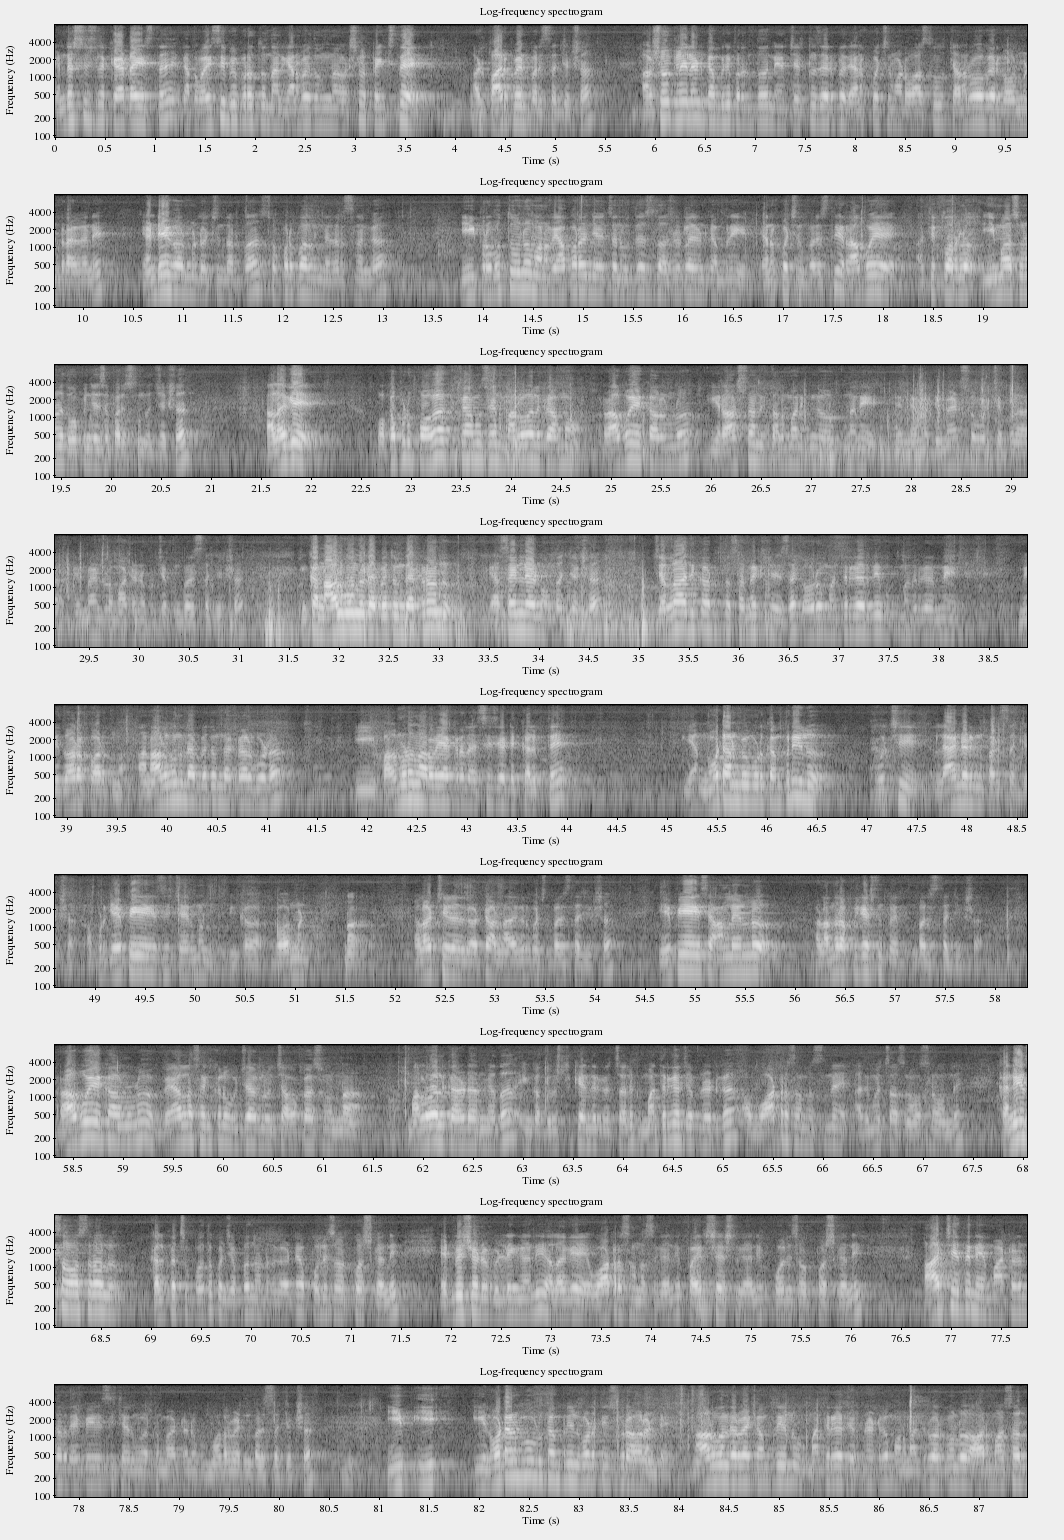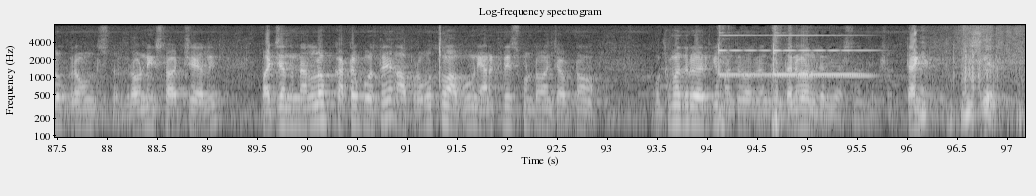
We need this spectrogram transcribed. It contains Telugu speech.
ఇండస్ట్రీస్లో కేటాయిస్తే గత వైసీపీ ప్రభుత్వం దానికి ఎనభై తొమ్మిది లక్షలు పెంచితే వాళ్ళు పారిపోయిన పరిస్థితి అధ్యక్ష. అశోక్ లేలాండ్ కంపెనీ ప్రభుత్వం నేను చర్చలు జరిపేది వెనక్కి వచ్చిన మాట వాస్తవం. చంద్రబాబు గారు గవర్నమెంట్ రాగానే ఎన్డీఏ గవర్నమెంట్ వచ్చిన తర్వాత సుపరిపాలన నిదర్శనంగా ఈ ప్రభుత్వంలో మనం వ్యాపారం చేయొచ్చనే ఉద్దేశంతో అశోక్ లేలాండ్ కంపెనీ వెనక్కి వచ్చిన పరిస్థితి. రాబోయే అతి త్వరలో ఈ మాసంలో ఓపెన్ చేసే పరిస్థితి ఉంది అధ్యక్ష. అలాగే ఒకప్పుడు పొగాకు ఫేమస్ అయిన మలవాలి గ్రామం రాబోయే కాలంలో ఈ రాష్ట్రానికి తలమానికంగా అవుతుందని నేను నిన్న డిమాండ్స్లో కూడా చెప్పిన డిమాండ్లో మాట్లాడినప్పుడు చెప్పిన పరిస్థితి అధ్యక్ష. ఇంకా నాలుగు వందల డెబ్బై తొమ్మిది ఎకరాలు అసైన్ ల్యాండ్ ఉంది అధ్యక్ష. జిల్లా అధికారులతో సమీక్ష చేశా గౌరవ మంత్రి గారిని ముఖ్యమంత్రి గారిని మీ ద్వారా కోరుతున్నా. ఆ నాలుగు వందల డెబ్బై తొమ్మిది ఎకరాలు కూడా ఈ పదమూడు వందల అరవై ఎకరాలు ఎస్సీజెడ్కి కలిపితే నూట ఎనభై మూడు కంపెనీలు వచ్చి ల్యాండ్ అడిగిన పరిస్థితి అధ్యక్ష. అప్పుడు ఏపీఐసి చైర్మన్ ఇంకా గవర్నమెంట్ అలర్ట్ అలాట్ చేయలేదు కాబట్టి వాళ్ళు నా దగ్గరకు వచ్చిన పరిస్థితి అధ్యక్ష. ఏపీఐసి ఆన్లైన్లో వాళ్ళందరూ అప్లికేషన్ పరిస్థితి అధ్యక్ష. రాబోయే కాలంలో వేల సంఖ్యలో ఉద్యోగులు వచ్చే అవకాశం ఉన్న మల్వాల్ కారిడార్ మీద ఇంకా దృష్టి కేంద్రీకరించాలి. మంత్రి గారు చెప్పినట్టుగా ఆ వాటర్ సమస్యని అధిగమించాల్సిన అవసరం ఉంది. కనీస అవసరాలు కల్పించకపోతే కొంచెం ఇబ్బంది ఉంటుంది కాబట్టి ఆ పోలీస్ అవుట్ పోస్ట్ కానీ అడ్మినిస్ట్రేటివ్ బిల్డింగ్ కానీ అలాగే వాటర్ సమస్య కానీ ఫైర్ స్టేషన్ కానీ పోలీస్ అవుట్ పోస్ట్ కానీ. ఆర్చైతే నేను మాట్లాడిన తర్వాత ఏపీఎస్సీ చైర్మన్ గారితో మాట్లాడినప్పుడు మొదలుపెట్టిన పరిస్థితి అధ్యక్ష. ఈ ఈ నూట ఎనభై మూడు కంపెనీలు కూడా తీసుకురావాలంటే నాలుగు వందల ఇరవై కంపెనీలు మంత్రి గారు చెప్పినట్టుగా మన మంత్రివర్గంలో ఆరు మాసాల్లో గ్రౌండ్ గ్రౌండింగ్ స్టార్ట్ చేయాలి. పద్దెనిమిది నెలల్లో కట్టకపోతే ఆ ప్రభుత్వం ఆ భూమిని వెనక్కి తీసుకుంటామని చెప్పడం ముఖ్యమంత్రి గారికి మంత్రివర్గానికి ధన్యవాదాలు తెలియజేస్తున్నాను. Thank you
